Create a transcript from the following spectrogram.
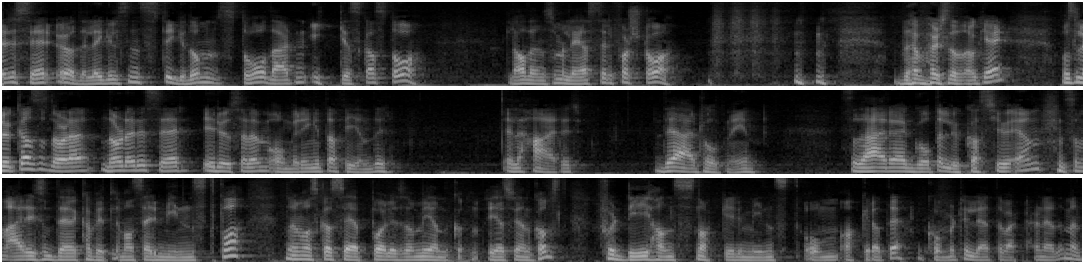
dere ser ødeleggelsens styggedom stå der den ikke skal stå, la den som leser, forstå. det er bare sånn, ok? Hos Lukas står det 'Når dere ser Jerusalem omringet av fiender', eller hærer. Det er tolkningen. Så det her går til Lukas 21, som er liksom det kapitlet man ser minst på når man skal se på liksom Jesu gjenkomst, fordi han snakker minst om akkurat det. Han kommer til det etter hvert her nede, men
